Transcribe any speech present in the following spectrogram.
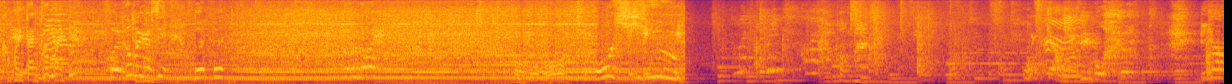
เข้าไปเข้าไปตั้นเข้าไปเปิดเข้าไปกันสิเปิดเปิดเปิดเลยโอ้โหโอ้ชิวโอ้ยเก่าพี่บัวเดี๋ยว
